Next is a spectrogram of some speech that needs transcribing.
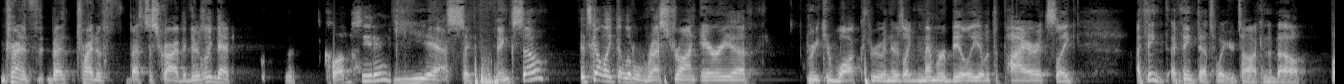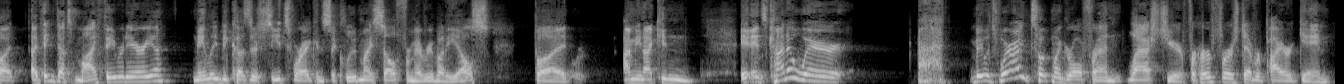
I'm trying to th- try to best describe it. There's like that club seating? Yes, I think so. It's got like that little restaurant area where you can walk through, and there's like memorabilia with the pirates. Like, I think I think that's what you're talking about. But I think that's my favorite area, mainly because there's seats where I can seclude myself from everybody else. But I mean, I can. It, it's kind of where. Ah, it was where I took my girlfriend last year for her first ever pirate game.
